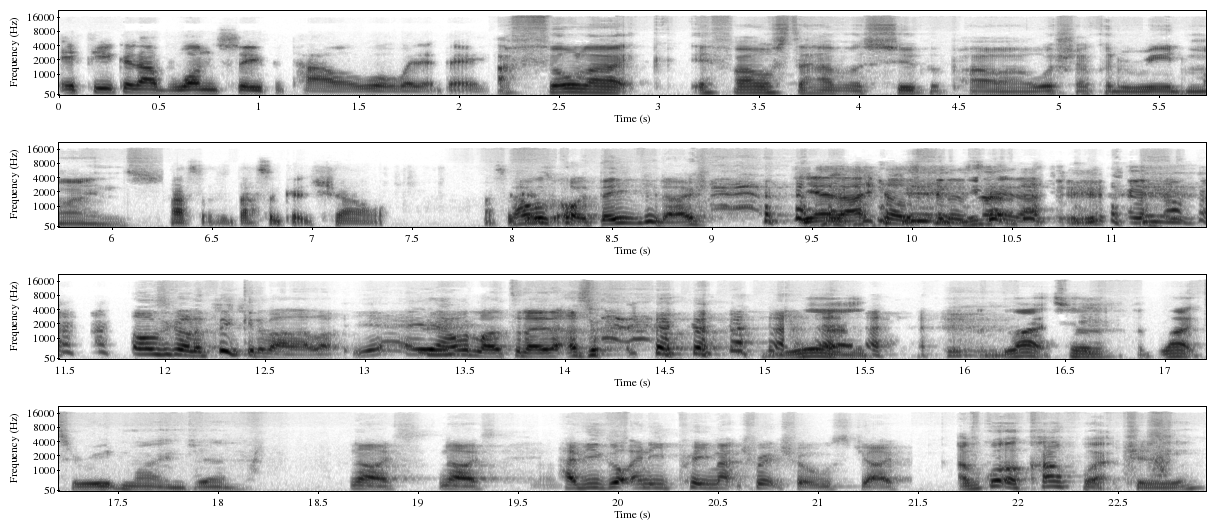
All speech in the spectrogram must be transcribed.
if you could have one superpower, what would it be? I feel like if I was to have a superpower, I wish I could read minds. That's a, that's a good shout. That's a that good was one. quite deep, you know. Yeah, that, I was going to say that. I was kind of thinking about that. Like, yeah, yeah, I would like to know that as well. Yeah, I'd like to. I'd like to read minds. Yeah, nice, nice. Have you got any pre-match rituals, Joe? I've got a couple actually.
